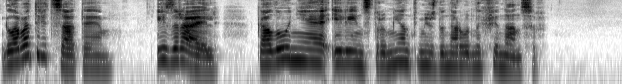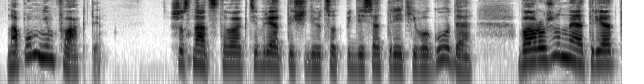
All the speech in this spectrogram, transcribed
Глава 30. Израиль. Колония или инструмент международных финансов. Напомним факты. 16 октября 1953 года вооруженный отряд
